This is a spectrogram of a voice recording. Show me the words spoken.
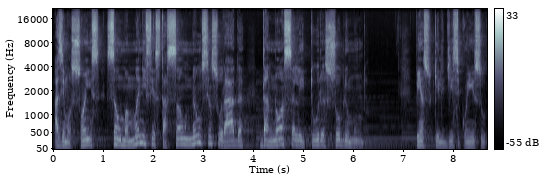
As emoções são uma manifestação não censurada da nossa leitura sobre o mundo. Penso que ele disse com isso:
